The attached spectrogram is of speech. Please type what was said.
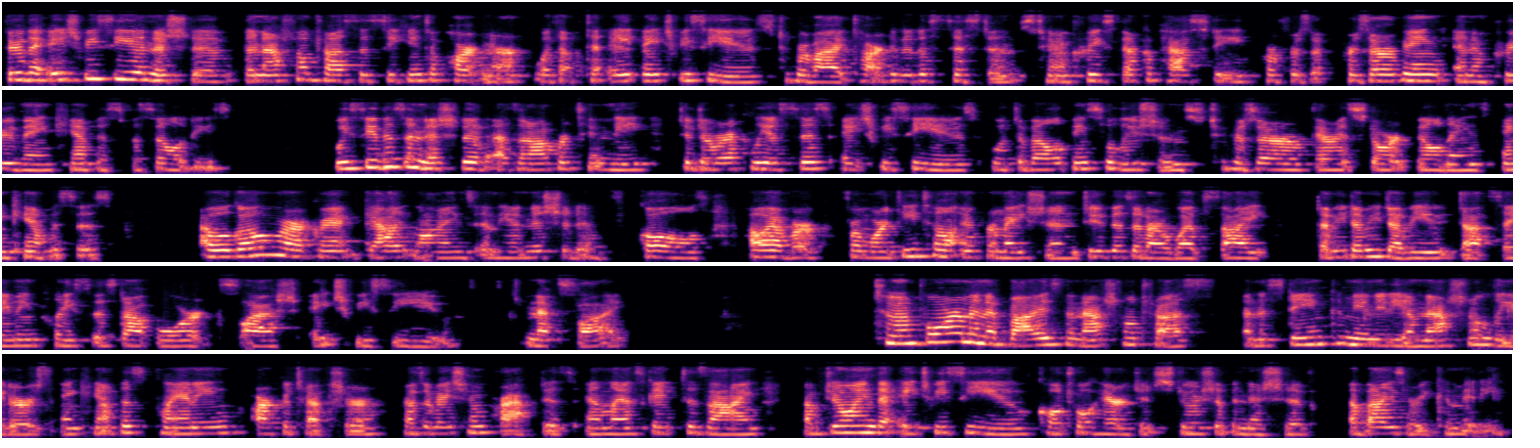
Through the HBCU initiative, the National Trust is seeking to partner with up to eight HBCUs to provide targeted assistance to increase their capacity for preserving and improving campus facilities. We see this initiative as an opportunity to directly assist HBCUs with developing solutions to preserve their historic buildings and campuses I will go over our grant guidelines and the initiative goals. However, for more detailed information, do visit our website, www.savingplaces.org HBCU. Next slide. To inform and advise the National Trust, an esteemed community of national leaders in campus planning, architecture, preservation practice, and landscape design have joined the HBCU Cultural Heritage Stewardship Initiative Advisory Committee.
